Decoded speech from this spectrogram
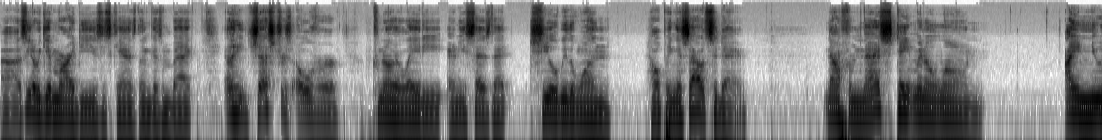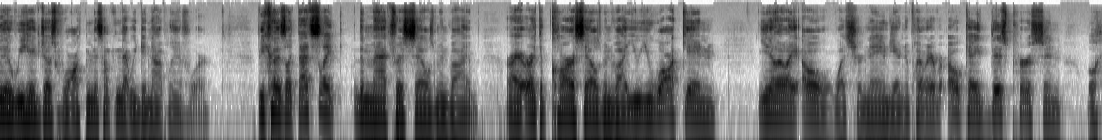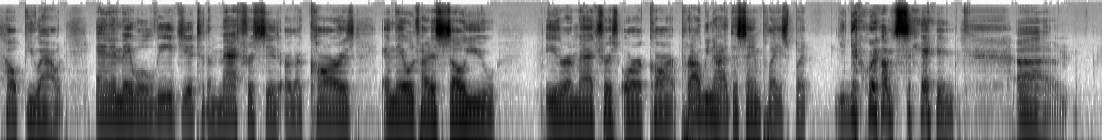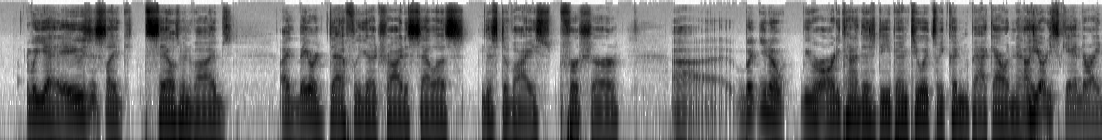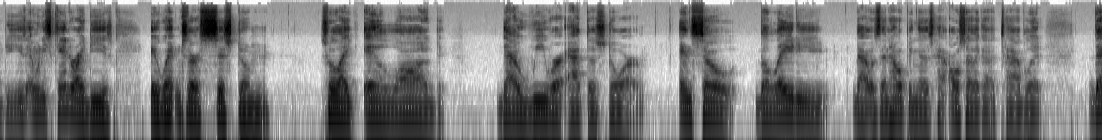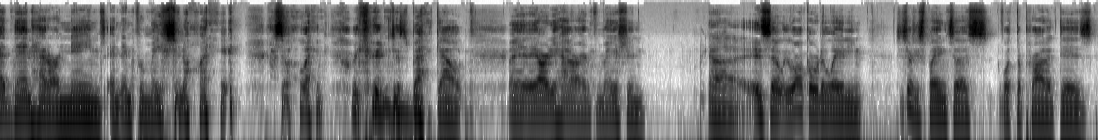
Uh, so you know we give him our IDs, he scans them, gives them back, and he gestures over to another lady and he says that she'll be the one helping us out today. Now, from that statement alone, I knew that we had just walked into something that we did not plan for. Because like that's like the mattress salesman vibe, right? Or like the car salesman vibe. You you walk in, you know, they're like, oh, what's your name? Do you have an appointment? Whatever. Okay, this person will help you out. And then they will lead you to the mattresses or the cars and they will try to sell you either a mattress or a car. Probably not at the same place, but you get what I'm saying. Um, but yeah, it was just like salesman vibes. Like they were definitely gonna try to sell us this device for sure. Uh, but you know, we were already kind of this deep into it, so he couldn't back out. Now he already scanned our IDs, and when he scanned our IDs, it went into their system, so like it logged that we were at the store, and so the lady that was then helping us had also had like a tablet that then had our names and information on it. So like we couldn't just back out. Like, they already had our information. Uh, and so we walk over to the lady. She starts explaining to us what the product is,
